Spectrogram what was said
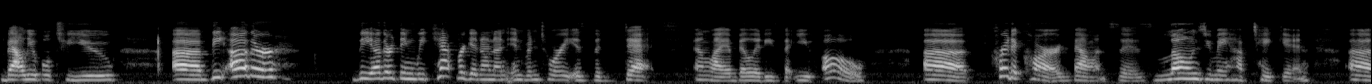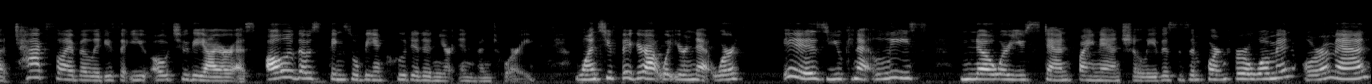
valuable to you. Uh, the other the other thing we can't forget on an inventory is the debts and liabilities that you owe. Uh, credit card balances, loans you may have taken, uh, tax liabilities that you owe to the IRS. All of those things will be included in your inventory. Once you figure out what your net worth is, you can at least know where you stand financially. This is important for a woman or a man,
